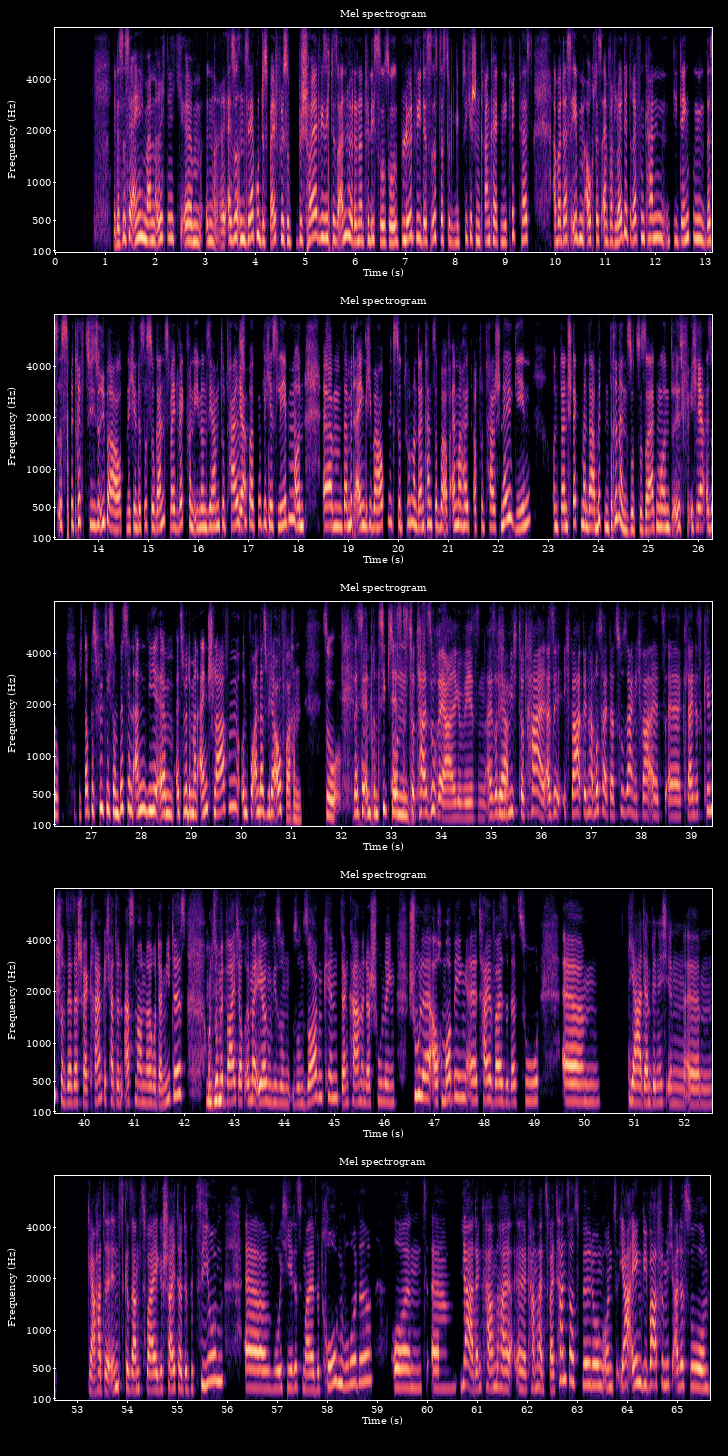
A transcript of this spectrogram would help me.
Ja, das ist ja eigentlich mal ein richtig, ähm, ein, also ein sehr gutes Beispiel, so bescheuert, wie sich das anhört und natürlich so, so blöd, wie das ist, dass du die psychischen Krankheiten gekriegt hast, aber dass eben auch das einfach Leute treffen kann, die denken, das ist, betrifft sie so überhaupt nicht und das ist so ganz weit weg von ihnen und sie haben total ja. super glückliches Leben und ähm, damit eigentlich überhaupt nichts zu tun. Und dann kann es aber auf einmal halt auch total schnell gehen und dann steckt man da mittendrin sozusagen. Und ich, ich ja. also ich glaube, das fühlt sich so ein bisschen an, wie ähm, als würde man einschlafen und woanders wieder aufwachen. So, das ist ja im Prinzip so es ein. Ist total surreal gewesen. Also ja. für mich total. Also ich war, bin, muss halt dazu sagen, ich war als äh, kleines Kind schon sehr, sehr schwer krank. Ich hatte ein Asthma und Neurodermitis mhm. und somit war ich auch immer irgendwie so ein, so ein Sorgenkind. Dann kam in der Schule, Schule auch Mobbing äh, teilweise dazu. Ähm, ja, dann bin ich in ähm, ja, hatte insgesamt zwei gescheiterte Beziehungen, äh, wo ich jedes Mal betrogen wurde. Und ähm, ja, dann kam halt, äh, kam halt zwei Tanzausbildungen und ja, irgendwie war für mich alles so,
